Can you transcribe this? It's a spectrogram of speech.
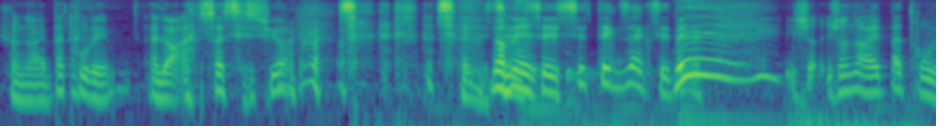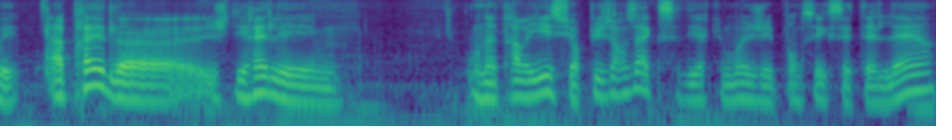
J'en aurais pas trouvé. Alors, ça, c'est sûr. C'est- mais- c'est c'est exact. J'en- J'en aurais pas trouvé. Après, le- je dirais les. On a travaillé sur plusieurs axes, c'est-à-dire que moi j'ai pensé que c'était l'air.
